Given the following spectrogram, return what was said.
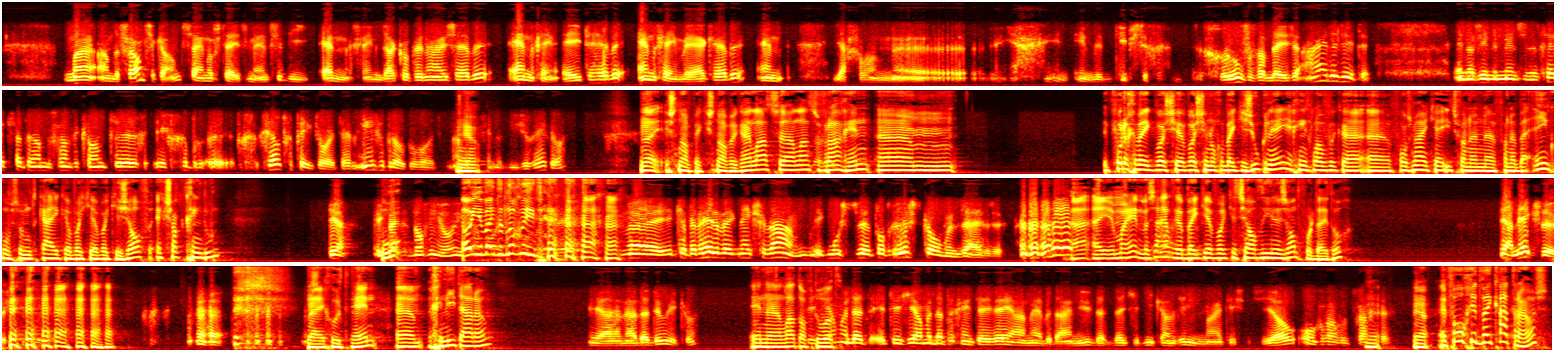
Maar aan de Franse kant zijn nog steeds mensen die en geen dak op hun huis hebben, en geen eten hebben, en geen werk hebben. En ja, gewoon eh, ja, in, in de diepste groeven van deze aarde zitten. En dan vinden mensen het gek dat er aan de Franse kant eh, geld gepikt wordt en ingebroken wordt. Nou, Ja. ik vind dat niet zo gek hoor. Nee, snap ik, snap ik. Hey, laatste, laatste vraag in. Ehm, vorige week was je, was je nog een beetje zoeken, hè? Je ging geloof ik, eh, eh, volgens mij had jij iets van een, eh, van een bijeenkomst om te kijken wat je, wat je zelf exact ging doen. Ja, ik Hoe- weet het nog niet hoor. Oh, je weet het nog niet? Nee, ik heb een hele week niks gedaan. Ik moest tot rust komen, zeiden ze. Ja, hey, maar Hen, dat is eigenlijk een beetje wat je hetzelfde hier in Zandvoort deed, toch? ja, niks dus. Nee, goed. Hen, ehm, geniet daar ook. ja, nou dat doe ik hoor. En laat af en toe wat... Dat, het is jammer dat we geen tv aan hebben daar nu, dat, dat je het niet kan zien. Maar het is zo ongelooflijk prachtig. Ja. En volg je het WK trouwens?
